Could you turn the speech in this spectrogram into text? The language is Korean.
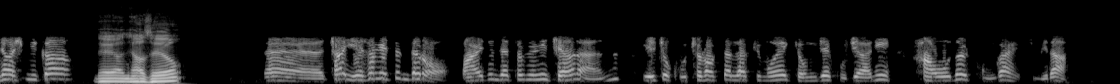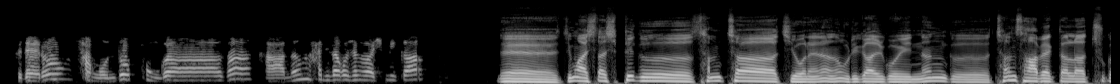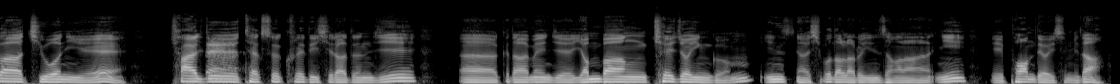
안녕하십니까? 네, 안녕하세요. 네, 자 예상했던 대로 바이든 대통령이 제안한 1조 9천억 달러 규모의 경제 구제안이 하원을 통과했습니다. 그대로 상원도 통과가 가능하리라고 생각하십니까? 네, 지금 아시다시피 그 3차 지원에는 우리가 알고 있는 그 1,400달러 추가 지원 이외에 차일드 네. 텍스 크레딧이라든지 아, 그 다음에 이제 연방 최저임금 인, 아, 15달러로 인상안이 예, 포함되어 있습니다.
